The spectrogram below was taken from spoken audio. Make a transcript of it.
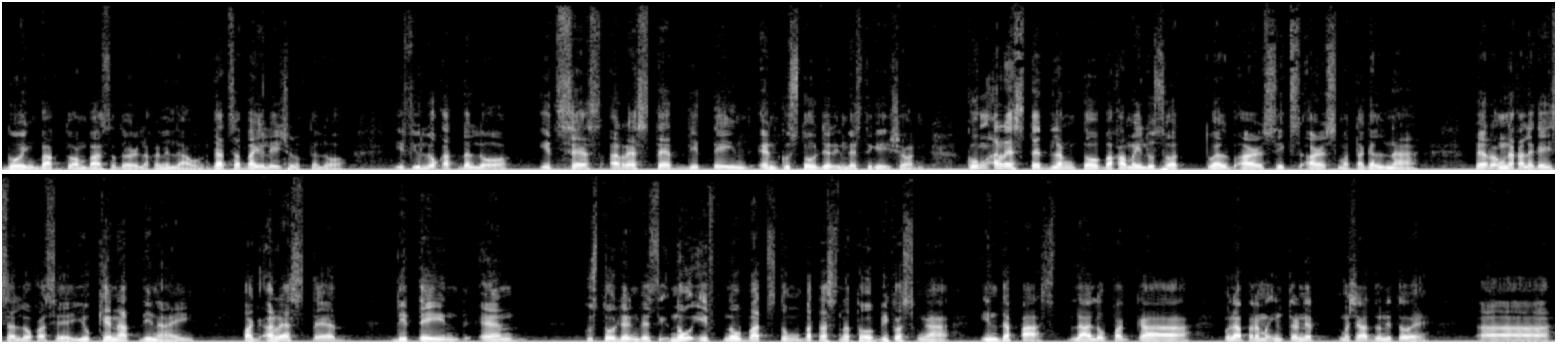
going back to Ambassador Lacanilao, that's a violation of the law. If you look at the law, it says arrested, detained, and custodial investigation. Kung arrested lang to, baka may lusot, 12 hours, 6 hours, matagal na. Pero ang nakalagay sa law kasi, you cannot deny, pag arrested, detained, and custodial investigation. No if, no buts tong batas na to because nga, in the past, lalo pagka, wala pa namang internet masyado nito eh. Ah,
